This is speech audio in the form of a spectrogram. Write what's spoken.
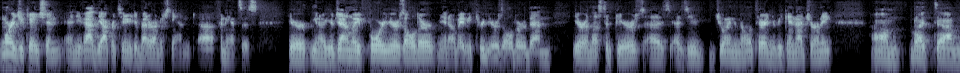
more education and you've had the opportunity to better understand uh, finances you're you know you're generally four years older you know maybe three years older than your enlisted peers as as you join the military and you begin that journey. Um, but um,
